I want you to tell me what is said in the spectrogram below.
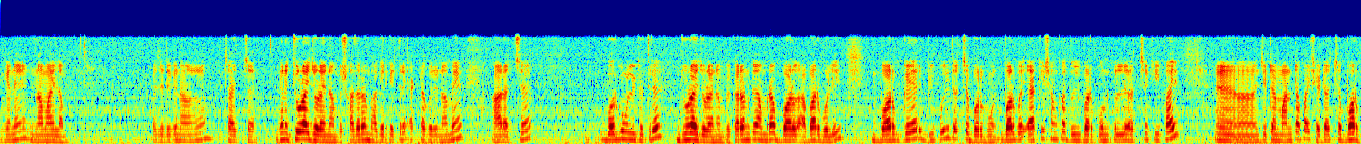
এখানে নামাইলাম। দিকে নামালাম চার চার। এখানে জোড়ায় জোড়ায় নামবে। সাধারণ ভাগের ক্ষেত্রে একটা করে নামে। আর হচ্ছে বর্গমূলের ক্ষেত্রে জোড়ায় জোড়ায় নামবে। কারণ কি আমরা বর্গ আবার বলি, বর্গের বিপরীত হচ্ছে বর্গমূল। বর্গ একই সংখ্যা দুইবার গুণ করলে হচ্ছে কি পাই? যেটা মানটা পাই সেটা হচ্ছে বর্গ।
